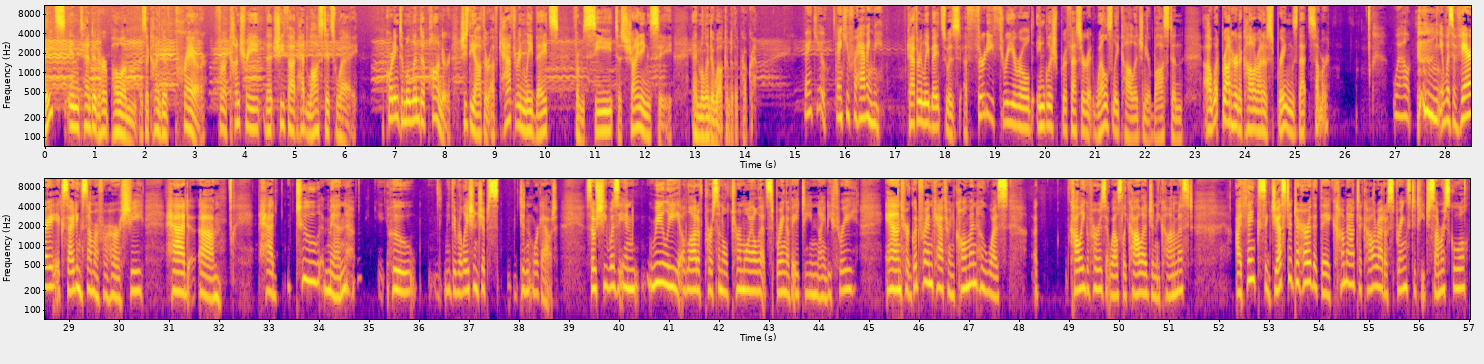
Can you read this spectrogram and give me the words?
Bates intended her poem as a kind of prayer for a country that she thought had lost its way. According to Melinda Ponder, she's the author of Katharine Lee Bates, From Sea to Shining Sea. And Melinda, welcome to the program. Thank you. Thank you for having me. Katharine Lee Bates was a 33 year old English professor at Wellesley College near Boston. Uh, what brought her to Colorado Springs that summer? Well, it was a very exciting summer for her. She had um, had two men who the relationships didn't work out. So she was in really a lot of personal turmoil that spring of 1893. And her good friend Katharine Coman, who was a colleague of hers at Wellesley College, an economist, I think, suggested to her that they come out to Colorado Springs to teach summer school.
